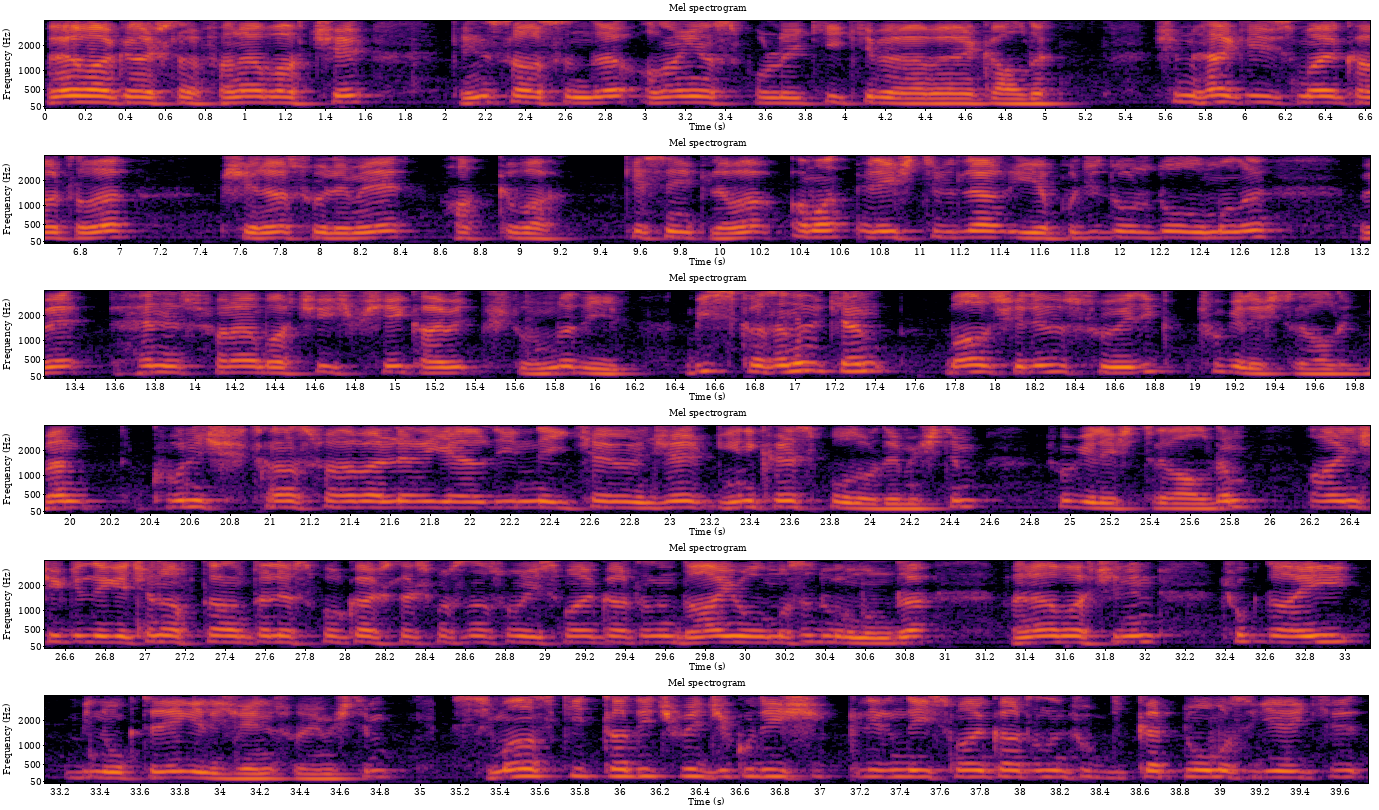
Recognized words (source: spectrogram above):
Merhaba arkadaşlar. Fenerbahçe kendi sahasında Alanya Spor'la 2-2 berabere kaldı. Şimdi herkes İsmail Kartal'a bir şeyler söylemeye hakkı var. Kesinlikle var ama eleştiriler yapıcı dozda olmalı ve henüz Fenerbahçe hiçbir şey kaybetmiş durumda değil. Biz kazanırken bazı şeyleri söyledik, çok eleştiri aldık. Ben Krunic transfer haberleri geldiğinde iki ay önce yeni Crespo olur demiştim. Çok eleştiri aldım. Aynı şekilde geçen hafta Antalya Spor karşılaşmasından sonra İsmail Kartal'ın daha iyi olması durumunda Fenerbahçe'nin çok daha iyi bir noktaya geleceğini söylemiştim. Simanski, Tadic ve Ciku değişikliklerinde İsmail Kartal'ın çok dikkatli olması gerekir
